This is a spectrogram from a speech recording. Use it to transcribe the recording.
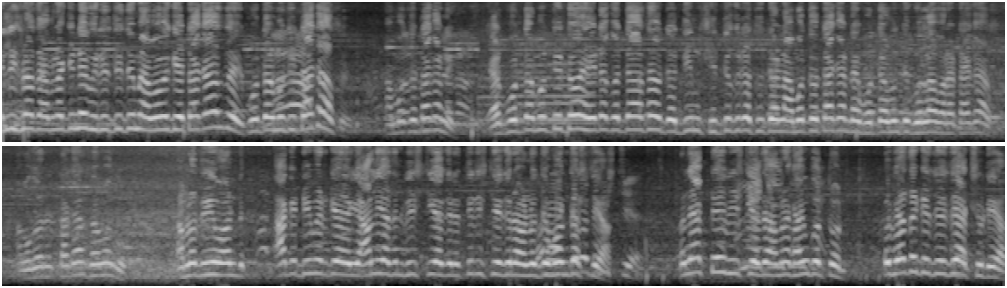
ইলিশ মাছ আমরা কিনে ফিরিতে তুমি আমাকে কি টাকা আছে প্রধানমন্ত্রীর টাকা আছে। আমার তো টাকা নেই। আর প্রধানমন্ত্রী তো এটা করতে আছে ডিম সিদ্ধ করে না আমার তো টাকা নেই। প্রধানমন্ত্রী গোলা ভরা টাকা আছে আমার টাকা আছে আমাকে। আমরা অন- আগে ডিমের আলি আছে বিশ টাকা করে তিরিশ টাকা করে অন্য পঞ্চাশ টাকা মানে একটাই বিশ টাকা আমরা খাই করতাম ওই ভেতর কেজি হয়েছে একশো টাকা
